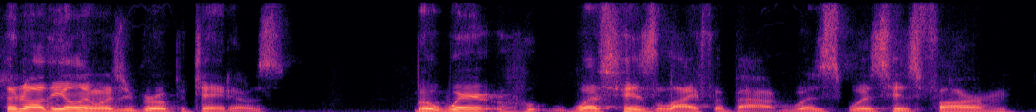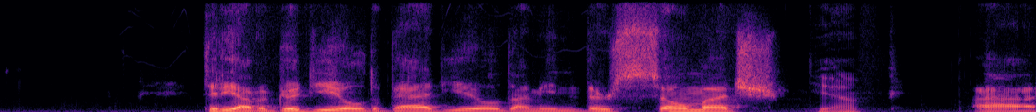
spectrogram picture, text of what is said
they're not the only ones who grow potatoes. But where was his life about? Was was his farm did he have a good yield, a bad yield? I mean, there's so much yeah uh,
